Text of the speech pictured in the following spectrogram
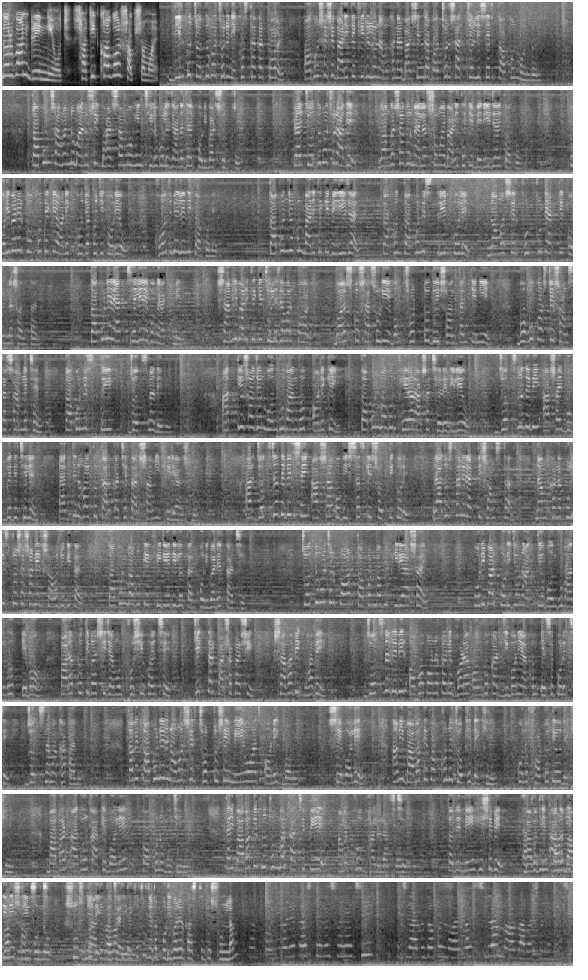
Sundarban green news, সঠিক খবর সবসময়। দীর্ঘ চোদ্দ বছরে নিখোঁজ থাকার পর অবশেষে বাড়িতে ফিরল নামখানার বাসিন্দা বছর সাতচল্লিশের তপন মণ্ডল। তপন সামান্য মানসিক ভারসাম্যহীন ছিল বলে জানা যায় পরিবার সূত্রে। প্রায় চোদ্দ বছর আগে গঙ্গাসাগর মেলার সময় বাড়ি থেকে বেরিয়ে যায় তপন। পরিবারের পক্ষ থেকে অনেক খোঁজাখুঁজি করেও খোঁজ মেলেনি তপনের। তপন যখন বাড়ি থেকে বেরিয়ে যায়, তখন তপনের স্ত্রীর কোলে নমাসের ফুটফুটে একটি কন্যা সন্তান। তপনের এক ছেলে এবং এক মেয়ে। স্বামী বাড়ি থেকে চলে যাওয়ার পর বয়স্ক শাশুড়ি এবং ছোট্ট দুই সন্তানকে নিয়ে বহু কষ্টে সংসার সামলেছেন তপনের স্ত্রী জ্যোৎস্না দেবী। আত্মীয় স্বজন বন্ধু বান্ধব অনেকেই তপনবাবুর ফেরার আশা ছেড়ে দিলেও জ্যোৎস্না দেবী আশায় বুক বেঁধেছিলেন, একদিন হয়তো তার কাছে তার স্বামী ফিরে আসবে। আর জ্যোৎস্না দেবীর সেই আশা ও বিশ্বাসকে সত্যি করে রাজস্থানের একটি সংস্থা নামখানা পুলিশ প্রশাসনের সহযোগিতায় তপনবাবুকে ফিরিয়ে দিল তার পরিবারের কাছে। চোদ্দ বছর পর তপনবাবু ফিরে আসায় পরিবার, পরিজন, আত্মীয় বন্ধু বান্ধব এবং পাড়া প্রতিবাসী যেমন খুশি হয়েছে, ঠিক তার পাশাপাশি স্বাভাবিকভাবেই জ্যোৎস্না দেবীর অভাব অনটনে ভরা অন্ধকার জীবনে এখন এসে পড়েছে জ্যোৎস্নামাখা আলো। তবে তপনের নমাসের ছোট্ট সেই মেয়েও আজ অনেক বড়। সে বলে আমি বাবাকে কখনো চোখে দেখিনি কোনো ফটোতেও দেখিনি। বাবার আদর কাকে বলে কখনো বুঝিনি। তাই বাবাকে প্রথমবার কাছে পেয়ে আমার খুব ভালো লাগছে। তবে মেয়ে হিসেবে বাবাকে আগামী দিনে সম্পূর্ণ। সুস্থ দেখতে চাই। দেখেছ যেটা পরিবারের কাছ থেকে শুনলাম? পরিবারের কাছ থেকে শুনেছি যে আমি তখন নয় মাস ছিলাম আমার বাবা চলে গেছে।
